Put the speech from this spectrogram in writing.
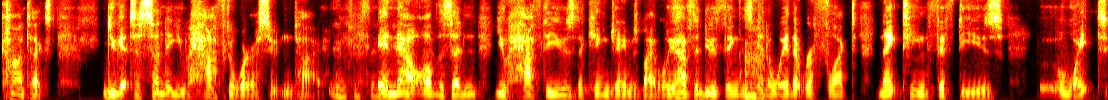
context you get to sunday you have to wear a suit and tie. Interesting. and now all of a sudden you have to use the king james bible. You have to do things uh-huh. in a way that reflect 1950s white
